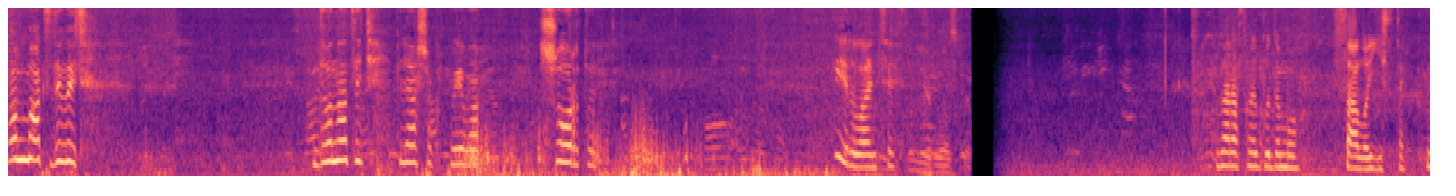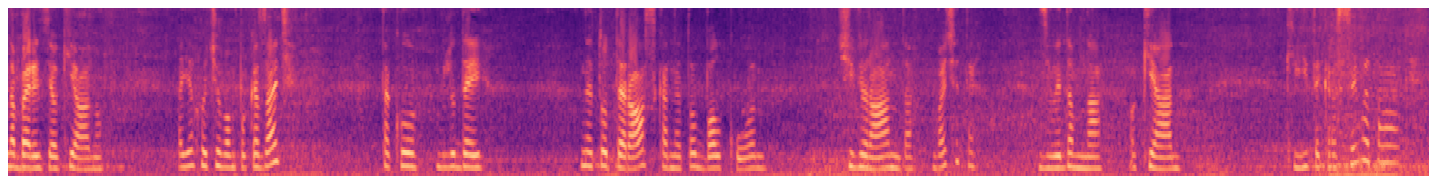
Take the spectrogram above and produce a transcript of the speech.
Вон Макс, дивись. 12 пляшок пива, шорти. І ірландці. Зараз ми будемо сало їсти на березі океану. А я хочу вам показати таку в людей не то тераска, не то балкон чи віранда. Бачите? З видом на океан. Квіти красиво так.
